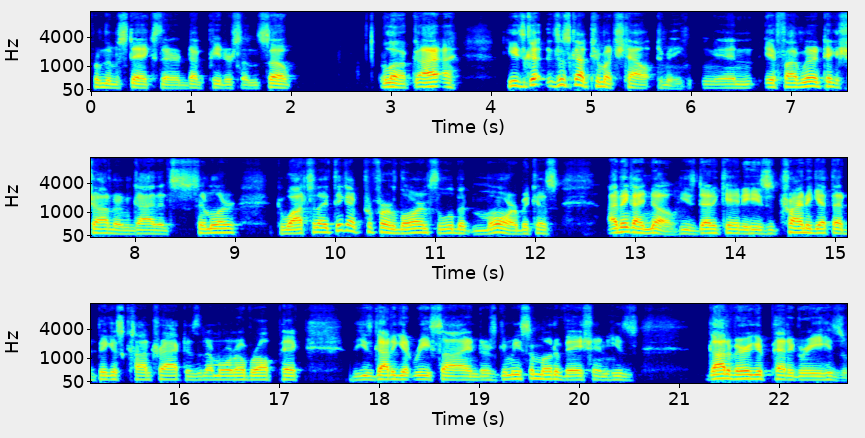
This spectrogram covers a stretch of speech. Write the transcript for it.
from the mistakes there, Doug Pederson. So look, I, I he's got just got too much talent to me. And if I'm going to take a shot on a guy that's similar to Watson, I think I prefer Lawrence a little bit more because I think I know he's dedicated. He's trying to get that biggest contract as the number one overall pick. He's got to get re-signed. There's going to be some motivation. He's got a very good pedigree. He's a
